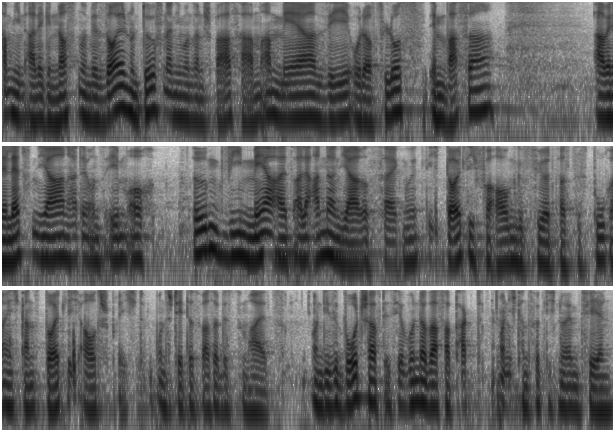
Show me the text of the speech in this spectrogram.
haben ihn alle genossen und wir sollen und dürfen an ihm unseren Spaß haben, am Meer, See oder Fluss, im Wasser. Aber in den letzten Jahren hat er uns eben auch irgendwie mehr als alle anderen Jahreszeiten wirklich deutlich vor Augen geführt, was das Buch eigentlich ganz deutlich ausspricht. Uns steht das Wasser bis zum Hals. Und diese Botschaft ist hier wunderbar verpackt und ich kann es wirklich nur empfehlen.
